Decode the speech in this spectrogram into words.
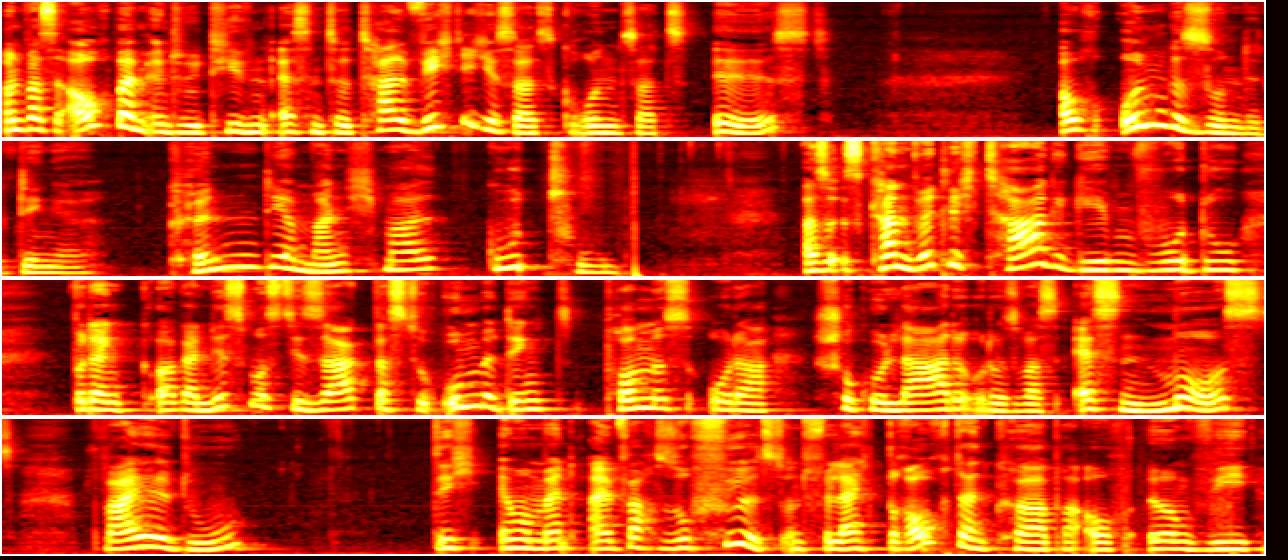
Und was auch beim intuitiven Essen total wichtig ist als Grundsatz ist, auch ungesunde Dinge können dir manchmal gut tun. Also es kann wirklich Tage geben, wo du, wo dein Organismus dir sagt, dass du unbedingt Pommes oder Schokolade oder sowas essen musst, weil du dich im Moment einfach so fühlst. Und vielleicht braucht dein Körper auch irgendwie,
